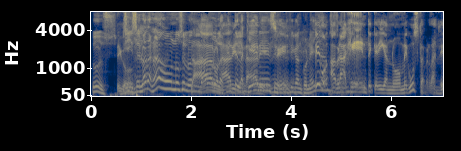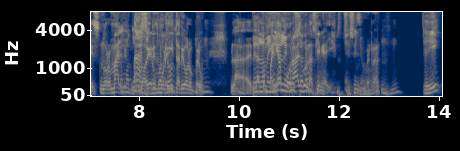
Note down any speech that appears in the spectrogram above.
Pues, Digo- sí, se lo ha ganado, no se lo han Claro, dado, la nadie, gente la quiere, se identifican con ella. Digo, habrá gente que diga no me gusta, ¿verdad? Es normal. Como No, todo. Ah, eres monedita todo. de oro, pero la, Pero la a la compañía por gusta, algo ¿no? la tiene ahí. Sí, señor. ¿Verdad? Sí.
